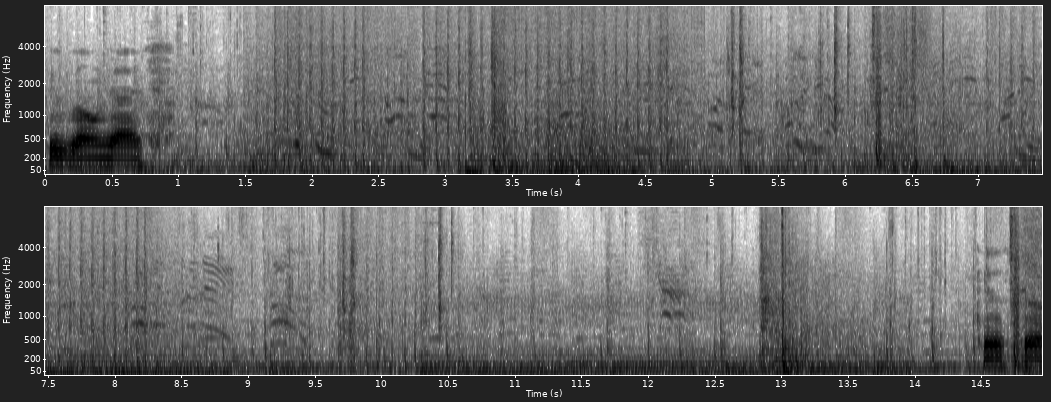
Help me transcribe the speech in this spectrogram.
Keep going, guys. Okay, let's go.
